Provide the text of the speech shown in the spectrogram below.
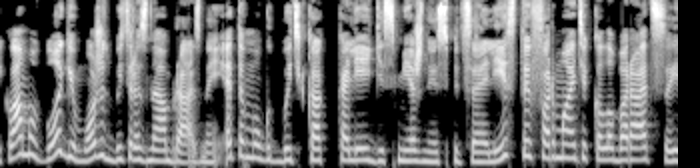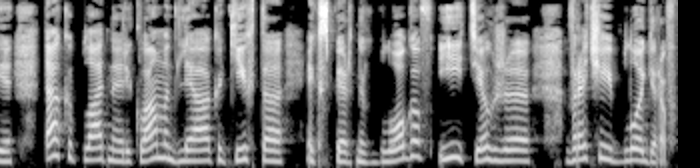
Реклама в блоге может быть разнообразной. Это могут быть как коллеги, смежные специалисты в формате коллаборации, так и платная реклама для каких-то экспертных блогов и тех же врачей-блогеров.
